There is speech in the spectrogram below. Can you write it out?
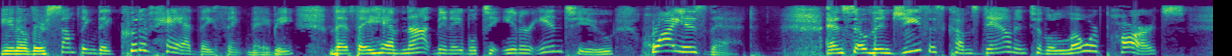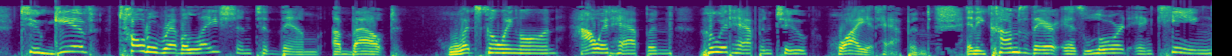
You know, there's something they could have had, they think maybe, that they have not been able to enter into. Why is that? And so then Jesus comes down into the lower parts to give total revelation to them about what's going on, how it happened, who it happened to, why it happened. And he comes there as Lord and King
